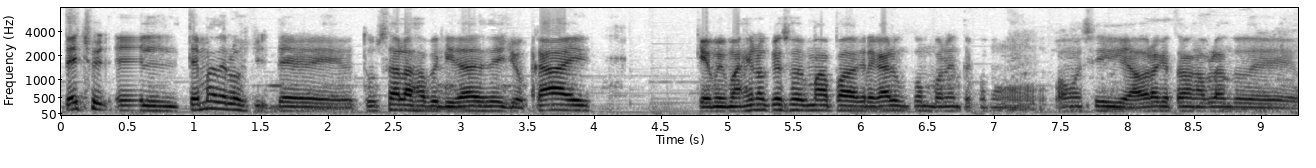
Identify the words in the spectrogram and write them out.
De hecho, el tema de los, de tú usas las habilidades de yokai, que me imagino que eso es más para agregarle un componente como, vamos a decir, ahora que estaban hablando de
